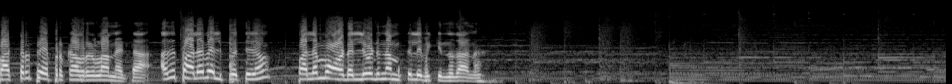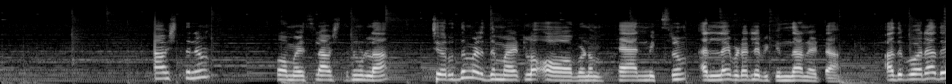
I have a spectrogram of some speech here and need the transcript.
ബട്ടർ പേപ്പർ കവറുകളാണ് കേട്ടോ. അത് പല വലിപ്പത്തിലും പല മോഡലിലും ഇവിടെ നമുക്ക് ലഭിക്കുന്നതാണ്. ആവശ്യത്തിനും കൊമേഴ്സിൽ ആവശ്യത്തിനുള്ള ചെറുതും വലുതുമായിട്ടുള്ള ഓവണും ഹാൻഡ് മിക്സറും എല്ലാം ഇവിടെ ലഭിക്കുന്നതാണ് കേട്ടോ. അതുപോലെ അത്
